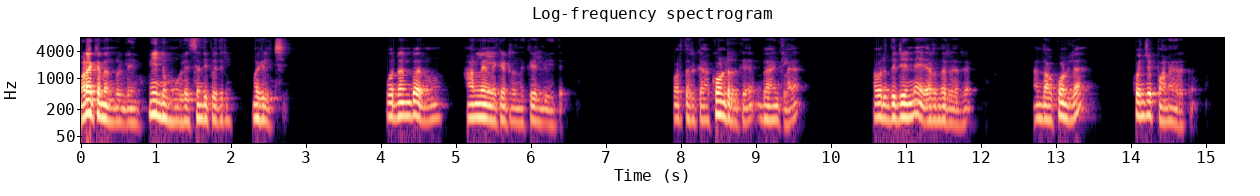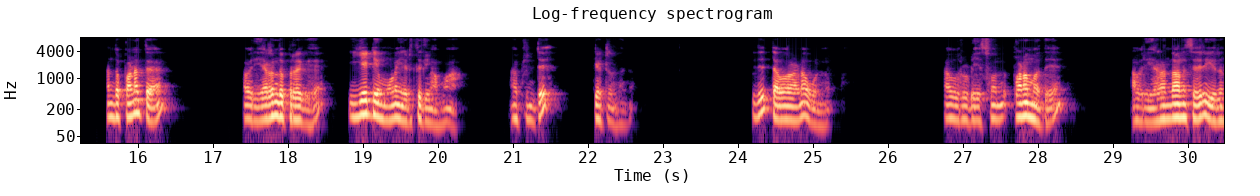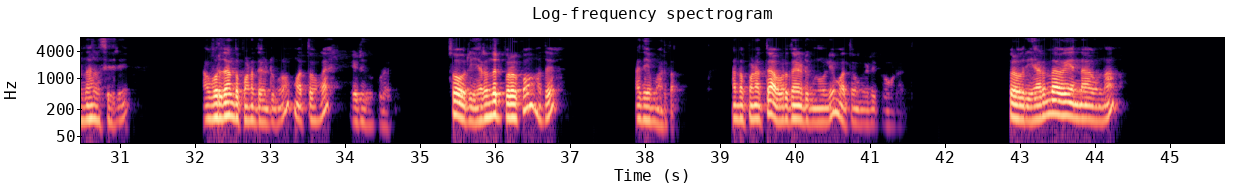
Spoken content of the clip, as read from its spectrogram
வணக்க நண்பர்களே மீண்டும் உங்களை சந்திப்பதில் மகிழ்ச்சி. ஒரு நண்பர் ஆன்லைனில் கேட்டிருந்த கேள்வி இது. ஒருத்தருக்கு அக்கௌண்ட் இருக்குது பேங்க்கில் அவர் திடீர்னு இறந்துடுறாரு. அந்த அக்கௌண்ட்டில் கொஞ்சம் பணம் இருக்குது அந்த பணத்தை அவர் இறந்த பிறகு ஏடிஎம் மூலம் எடுத்துக்கலாமா அப்படின்ட்டு கேட்டிருந்தாங்க. இது தவறான ஒன்று அவருடைய சொந்த பணம் அது. அவர் இறந்தாலும் சரி இருந்தாலும் சரி அவர் தான் அந்த பணத்தை எடுக்கணும் மற்றவங்க எடுக்கக்கூடாது ஸோ அவர் இறந்துட்டு பிறகும் அது அதே மாதிரி தான் அந்த பணத்தை அவர் தான் எடுக்கணும் இல்லையா மற்றவங்க எடுக்கக்கூடாது இப்போ அவர் இறந்தாவே என்ன ஆகும்னா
